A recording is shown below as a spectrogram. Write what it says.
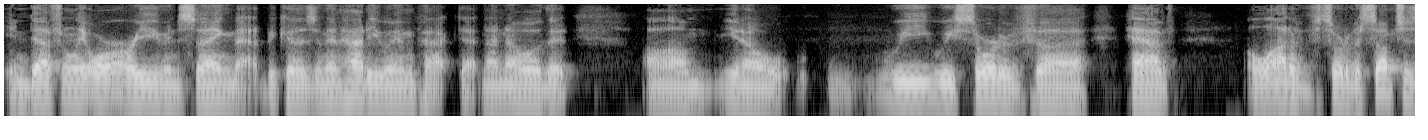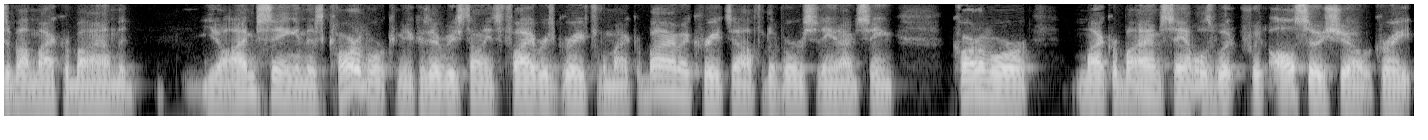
indefinitely, or are you even saying that? Because and then how do you impact that? And I know that um, you know we we sort of uh, have a lot of sort of assumptions about microbiome that you know I'm seeing in this carnivore community because everybody's telling me fiber is great for the microbiome, it creates alpha diversity, and I'm seeing carnivore microbiome samples would would also show great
